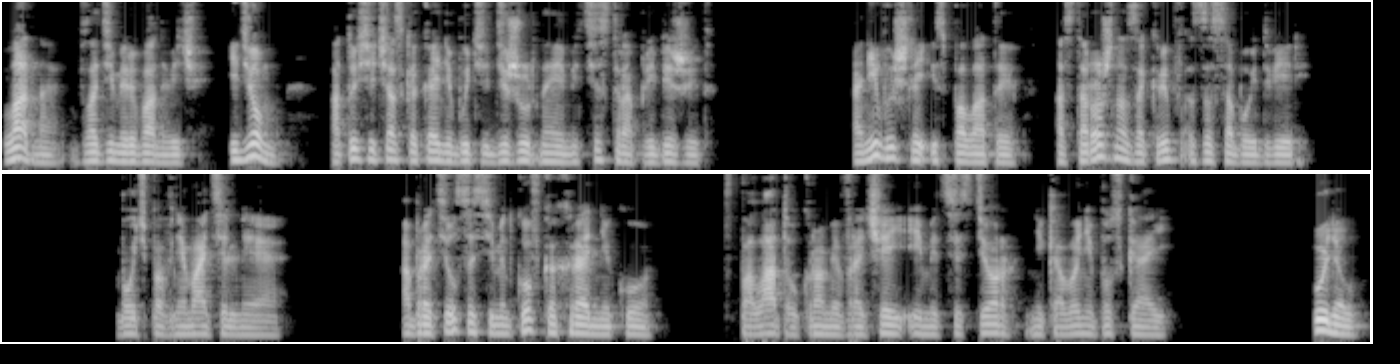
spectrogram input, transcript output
«Ладно, Владимир Иванович, идем, а то сейчас какая-нибудь дежурная медсестра прибежит». Они вышли из палаты, осторожно закрыв за собой дверь. «Будь повнимательнее», — обратился Семенков к охраннику. В палату, кроме врачей и медсестер, никого не пускай. Понял.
